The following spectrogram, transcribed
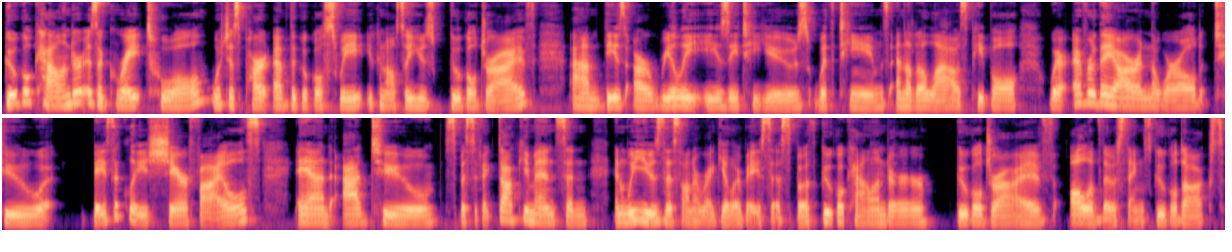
Google Calendar is a great tool, which is part of the Google Suite. You can also use Google Drive. Um, these are really easy to use with Teams, and it allows people wherever they are in the world to basically share files and add to specific documents and and we use this on a regular basis both Google Calendar Google Drive, all of those things, Google Docs.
